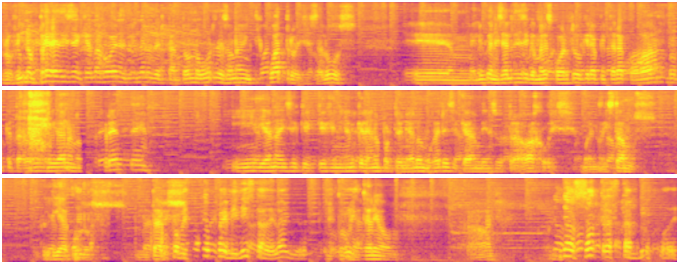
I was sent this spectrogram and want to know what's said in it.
Rufino Pérez dice que es la jóvenes viéndoles del Cantón Lourdes, zona 24. Dice saludos. Eh, Elio Canizales dice que Mar Escobar tuvo que ir a pitar a Cobán porque tal vez ganan frente. Y Diana dice que qué genial que le dan oportunidad a las mujeres y que hagan bien su trabajo. Dice. Bueno, ahí estamos. El día con los comentarios. Comentario feminista del año. El comentario. Nosotras también, joder.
